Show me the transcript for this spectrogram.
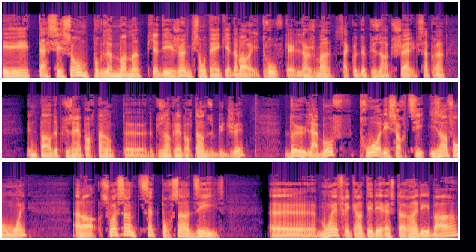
est assez sombre pour le moment. Puis il y a des jeunes qui sont inquiets. D'abord, ils trouvent que le logement, ça coûte de plus en plus cher et que ça prend une part de plus importante, euh, de plus en plus importante du budget. Deux, la bouffe. Trois, les sorties. Ils en font moins. Alors, 67% disent euh, moins fréquenter les restaurants et les bars,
